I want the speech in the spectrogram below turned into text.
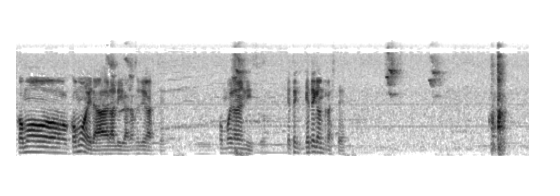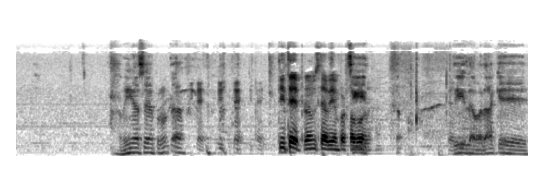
¿Cómo, ¿Cómo era la liga cuando llegaste? ¿Cómo era el inicio? ¿Qué te, qué te encontraste? A mí me haces preguntas. Tite, pronuncia bien, por favor. Sí, la verdad que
